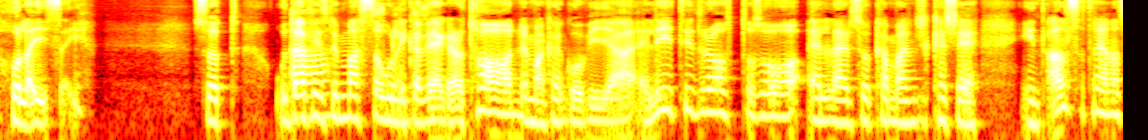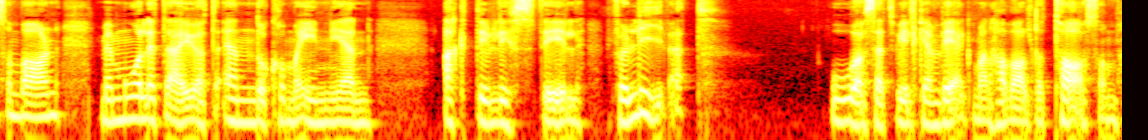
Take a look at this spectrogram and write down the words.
hålla i sig. Så att, och där Ja, finns det massa olika intressant. vägar att ta, där man kan gå via elitidrott och så, eller så kan man kanske inte alls ha tränat som barn, men målet är ju att ändå komma in i en aktiv livsstil för livet. Oavsett vilken väg man har valt att ta som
